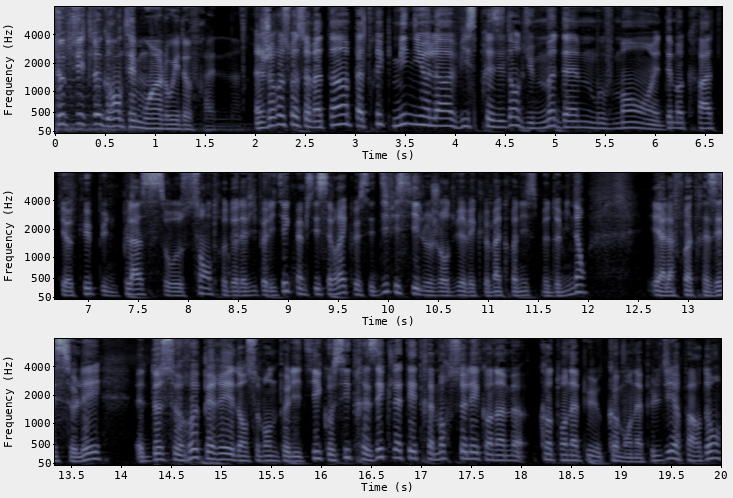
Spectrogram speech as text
Tout de suite le grand témoin, Louis Dauphren. Je reçois ce matin Patrick Mignola, vice-président du MoDem, mouvement démocrate qui occupe une place au centre de la vie politique, même si c'est vrai que c'est difficile aujourd'hui avec le macronisme dominant et à la fois très esselé, de se repérer dans ce monde politique aussi très éclaté, très morcelé quand on a, pu, comme on a pu le dire, pardon,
